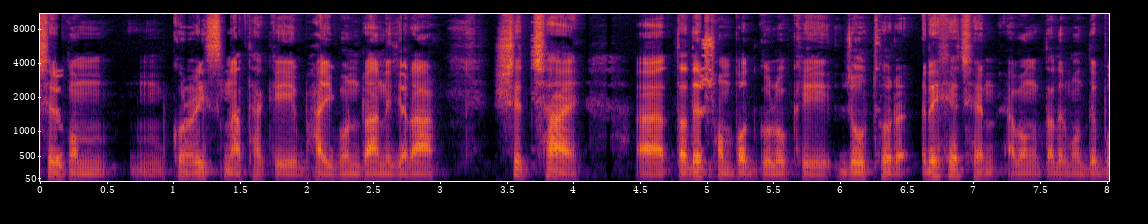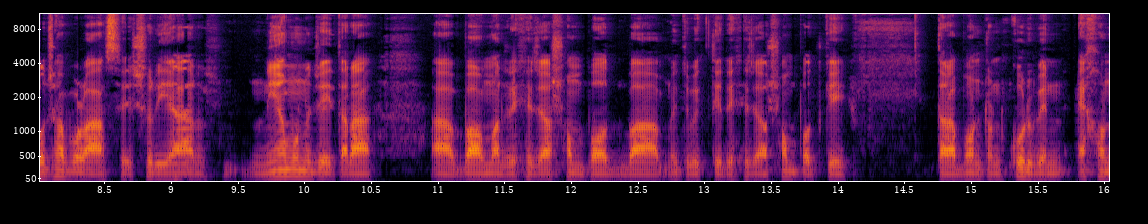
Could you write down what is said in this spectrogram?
সেরকম কোনো রিস্ক না থাকে ভাই বোনরা নিজেরা স্বেচ্ছায় তাদের সম্পদগুলোকে যৌথ রেখেছেন এবং তাদের মধ্যে বোঝাপড়া আছে। সরিয়ার নিয়ম অনুযায়ী তারা বাবা মার রেখে যাওয়া সম্পদ বা মৃত ব্যক্তি রেখে যাওয়া সম্পদকে তারা বন্টন করবেন। এখন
